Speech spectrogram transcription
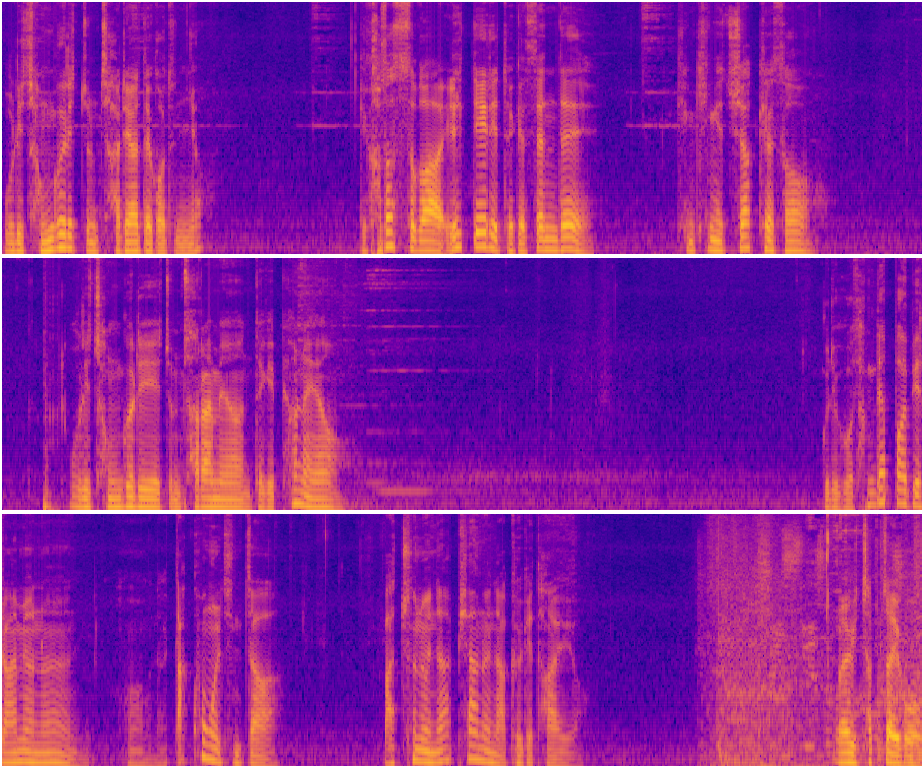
우리 정글이 좀 잘해야 되거든요. 이 카사스가 1대1이 되게 센데 갱킹에 취약해서 우리 정글이 좀 잘하면 되게 편해요. 그리고 상대법이라 하면은 어, 딱콩을 진짜 맞추느냐 피하느냐 그게 다예요. 어, 여기 잡자 이거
